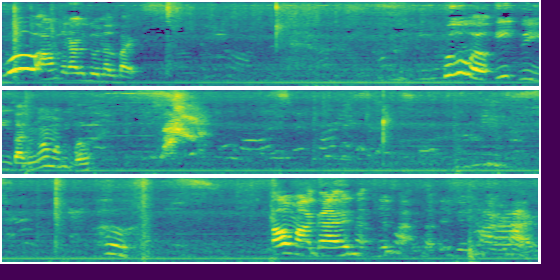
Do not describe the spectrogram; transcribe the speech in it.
Woo! I don't think I can do another bite. Who will eat these like normal people? Oh my god, it's not this hot. It's getting and.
